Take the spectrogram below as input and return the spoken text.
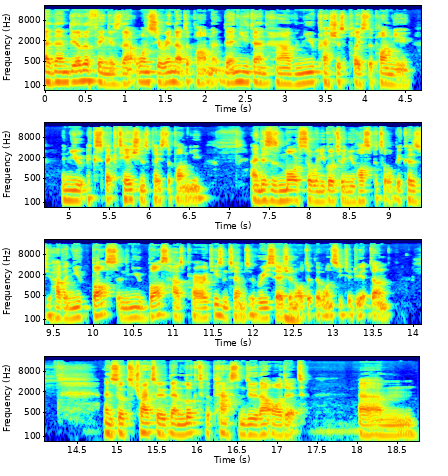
And then the other thing is that once you're in that department, then you then have new pressures placed upon you and new expectations placed upon you. And this is more so when you go to a new hospital because you have a new boss, and the new boss has priorities in terms of research and audit that wants you to get done. And so to try to then look to the past and do that audit um,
